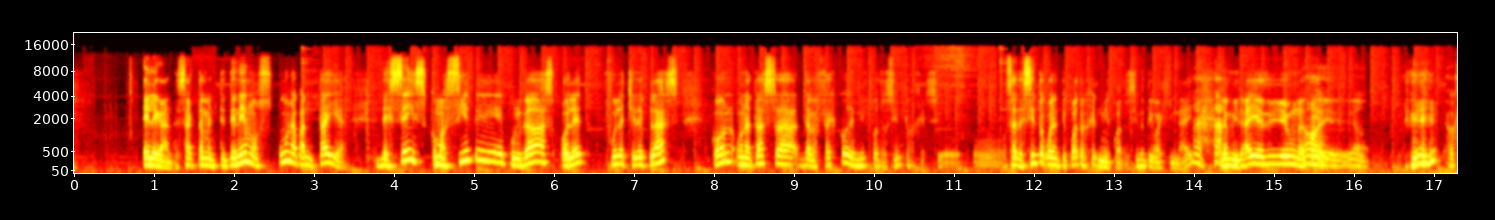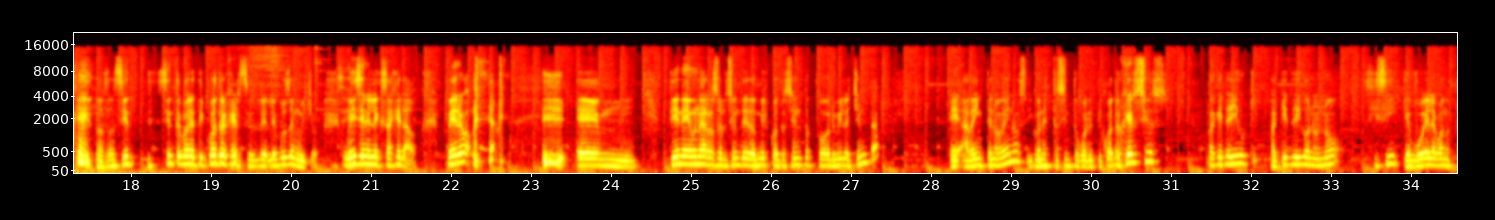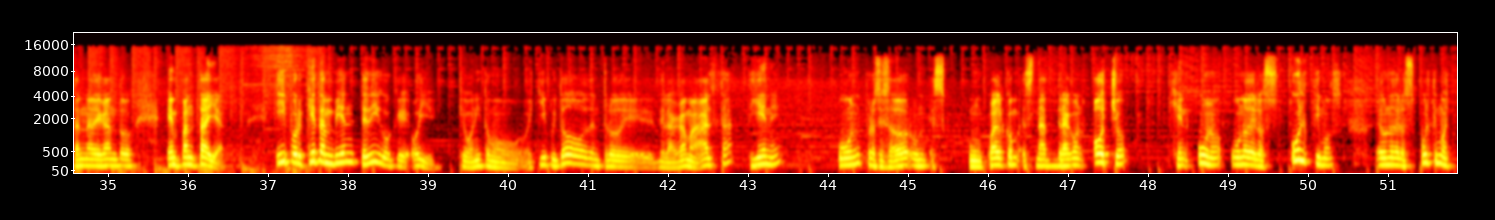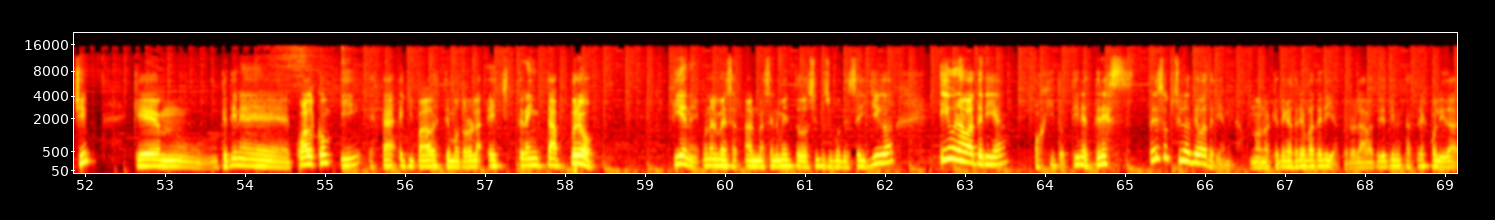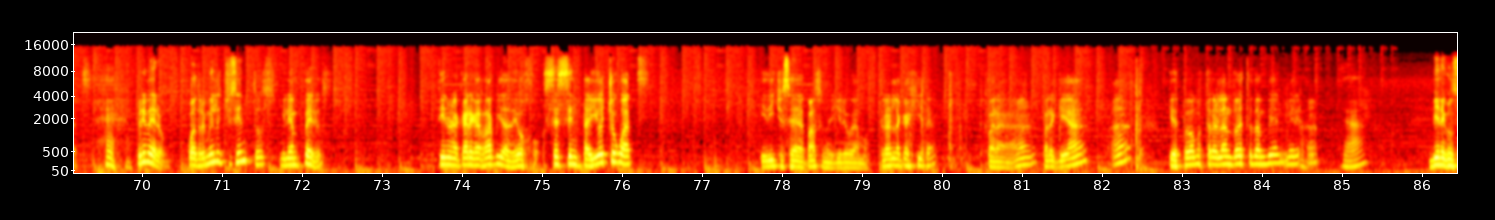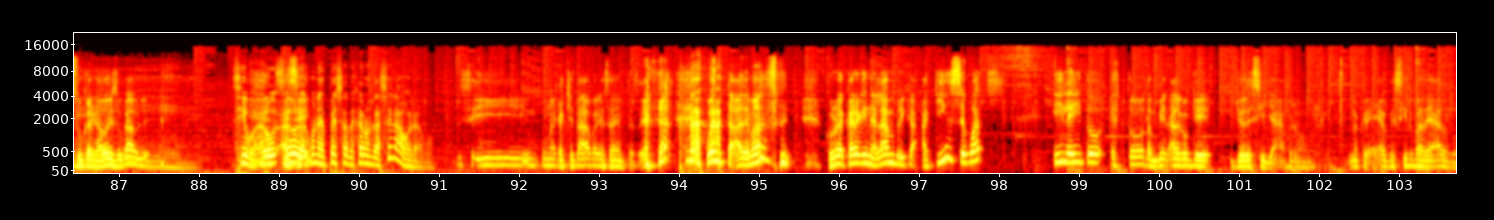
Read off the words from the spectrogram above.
Elegante, exactamente. Tenemos una pantalla de 6,7 pulgadas OLED Full HD Plus con una tasa de refresco de 1400 Hz. O sea, de 144 Hz, 1400, ¿te imagináis? La miráis así, es una No, tele. no. Ok. No, son 100 144 Hz, le, le puse mucho. Sí. Me dicen el exagerado. Pero em, tiene una resolución de 2400 por 1080 eh, a 20 novenos y con estos 144 Hz. ¿Para qué te digo? ¿Para qué te digo no, no? Sí, sí, que vuela cuando están navegando en pantalla. ¿Y por qué también te digo que, oye, qué bonito equipo y todo dentro de, la gama alta tiene un procesador, un, un Qualcomm Snapdragon 8 Gen 1, uno de los últimos, uno de los últimos chips que, mm, que tiene Qualcomm y está equipado este Motorola Edge 30 Pro. Tiene un almac- almacenamiento de 256 GB y una batería, ojito, tiene tres, tres opciones de batería. Mira, no, no es que tenga tres baterías, pero la batería tiene estas tres cualidades. Primero, 4800 miliamperios. Tiene una carga rápida de ojo, 68 watts. Y dicho sea de paso, yo le voy a mostrar la cajita para, para que, ah, ah, que después vamos a estar hablando de esto también. Mire, ah. ¿Ya? viene con su cargador y su cable. Sí, pues, algo, Sí, algo que sí. algunas empresas dejaron de hacer ahora. pues. Sí, una cachetada para esa empresa. Cuenta además con una carga inalámbrica a 15 watts. Y leíto esto también, algo que yo decía ya, pero no creo que sirva de algo.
